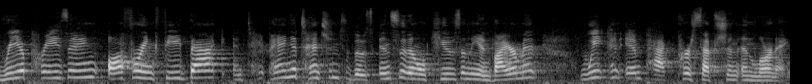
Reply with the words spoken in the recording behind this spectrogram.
reappraising, offering feedback, and t- paying attention to those incidental cues in the environment, we can impact perception and learning.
